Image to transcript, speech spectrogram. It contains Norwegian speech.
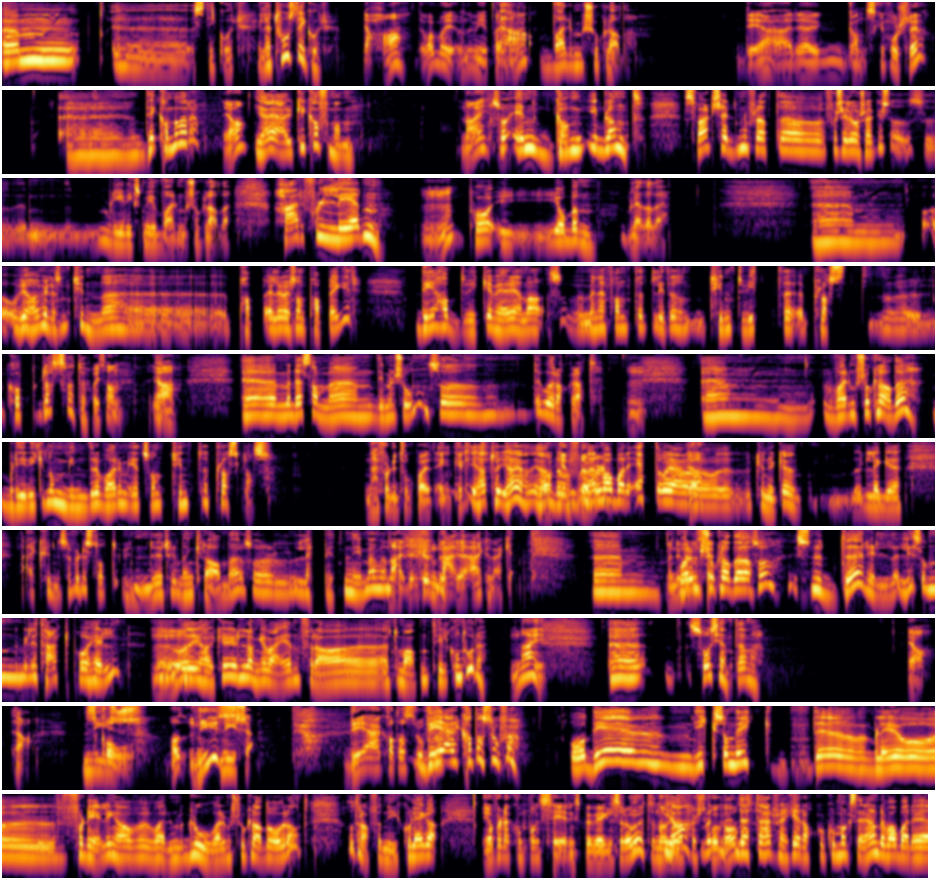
Um, eh, stikkord. Eller to stikkord. Jaha, det var mye, mye på en Ja, varm sjokolade. Det er eh, ganske koselig. Eh, det kan det være. Ja, Jeg er jo ikke kaffemannen. nei. Så en gang iblant, svært sjelden for at av forskjellige årsaker, så, så blir det ikke så mye varm sjokolade. Her forleden Mm. på jobben ble det det. Ehm, og vi har veldig sånn tynne uh, papp, eller sånn pappegger. Det hadde vi ikke mer igjen av, men jeg fant et lite sånn tynt, hvitt eh, plastkoppglass, vet du. Oi sann. Ja. Eh, Men det er samme dimensjonen, så det går akkurat. Mm. Um, varm sjokolade blir ikke noe mindre varm i et sånt tynt plastglass. Nei, for du tok bare et enkelt. Jeg, to- ja, ja, ja, det, var, nei, det var bare ett, og jeg Ja. kunne ikke legge Jeg kunne selvfølgelig stått under den kranen der og så leppet den i meg, men Nei, det kunne du nei, ikke. Nei, kunne jeg ikke. Um, varm sjokolade der altså. Snudde litt sånn militært på hælen. Mm. Og jeg har ikke lange veien fra automaten til kontoret. Nei. Uh, Så kjente jeg det. Ja. Ja. Nys. Skål. Nys? Nys, ja. Det er katastrofe. Det er katastrofe. Og det gikk som det gikk. Det ble jo fordeling av varm, glovarm sjokolade overalt, og traff en ny kollega. Ja, for det er kompenseringsbevegelser òg, vet du, når ja, det først går men galt. dette her tror jeg ikke jeg rakk å kompensere. Det var bare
